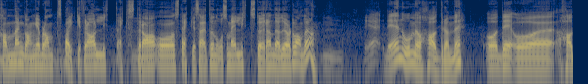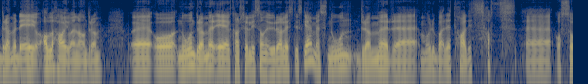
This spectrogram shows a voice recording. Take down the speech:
kan en gang iblant sparke fra litt ekstra og strekke seg til noe som er litt større enn det du gjør til vanlig. Ja. Det, det, er noe med å ha drømmer. Og det å uh, ha drømmer, det er jo Alle har jo en eller annen drøm. Uh, og noen drømmer er kanskje litt sånn urealistiske, mens noen drømmer må du bare ta litt sats og så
